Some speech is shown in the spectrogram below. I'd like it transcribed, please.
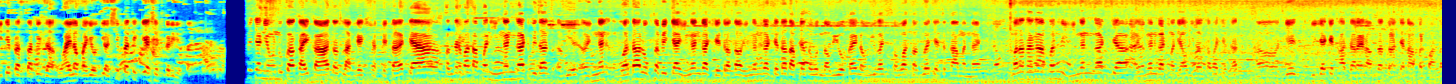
इथे प्रस्थापित जा व्हायला पाहिजे होती अशी प्रतिक्रिया शेतकरी देत आहे त्या निवडणुका काही काळातच लागण्याची शक्यता आहे. त्या संदर्भात आपण हिंगणघाट विधान वि- हिंगण वर्धा लोकसभेच्या हिंगणघाट क्षेत्रात आहोत. हिंगणघाट क्षेत्रात आपल्यासोबत नवयुवक आहे. नवयुवकाशी संवाद साधू आहे त्याचं काम म्हणणं आहे? मला सांगा आपण हिंगणघाटच्या हिंगणघाटमध्ये आहोत विधानसभा क्षेत्रात. जे जिल्ह्याचे खासदार आहेत आमदार तळस त्यांना आपण पाहिलं.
